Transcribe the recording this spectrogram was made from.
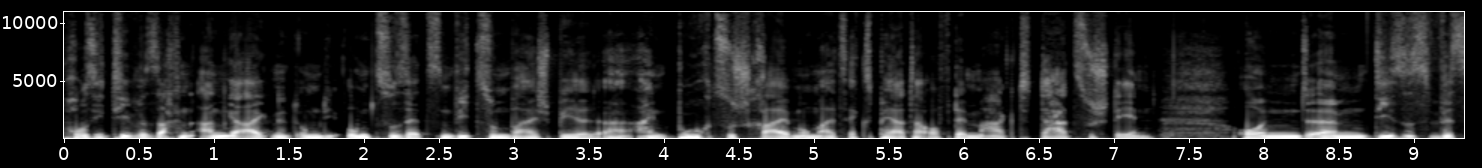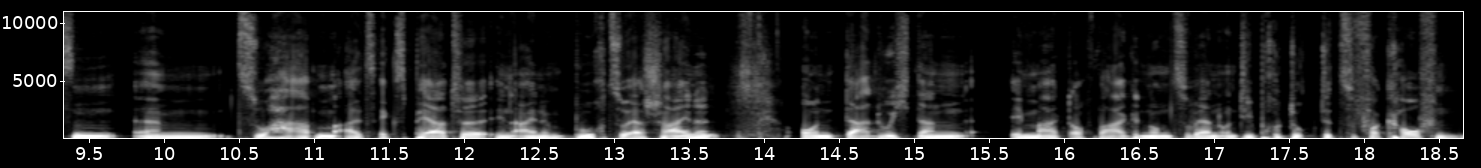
positive Sachen angeeignet, um die umzusetzen, wie zum Beispiel äh, ein Buch zu schreiben, um als Experte auf dem Markt dazustehen. Und ähm, dieses Wissen ähm, zu haben, als Experte in einem Buch zu erscheinen und dadurch dann im Markt auch wahrgenommen zu werden und die Produkte zu verkaufen.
